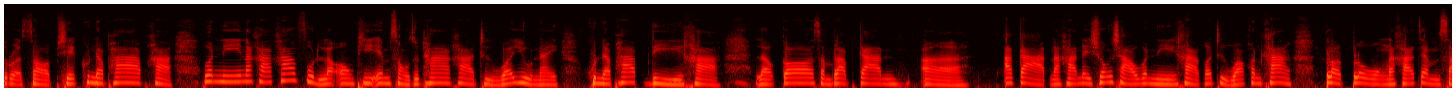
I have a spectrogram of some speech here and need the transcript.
ตรวจสอบเช็คคุณภาพค่ะ วันนี้นะคะค่าฝุ่นละออง PM 2.5 ค่ะ ถือว่าอยู่ในคุณภาพดีค่ะ แล้วก็สำหรับการ อากาศนะคะ ในช่วงเช้าวันนี้ค่ะ ก็ถือว่าค่อนข้างปลอดโปร่งนะคะ แจ่มใส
